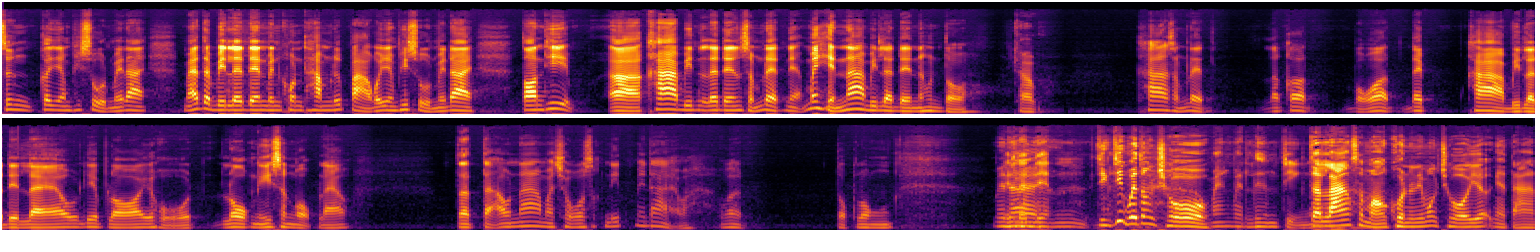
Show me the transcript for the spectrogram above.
ซึ่งก็ยังพิสูจน์ไม่ได้ แม้แต่บินลาเดนเป็นคนทำหรือเปล่าก็ยังพิสูจน์ไม่ได้ ตอนที่อ่าฆ่าบินลาเดนสำเร็จเนี่ยไม่เห็นหน้าบินลาเดนนะคุณโตครับ ฆ่าสำเร็จแล้วก็บอกว่าได้ฆ่าบินลาเดนแล้ว เรียบร้อยโหโลกนี้สงบแล้ว แต่แต่เอาหน้ามาโชว์สักนิดไม่ได้วะว่าตกลงไม่ได้บินลาเดนจริง ๆ ไม่ต้องโชว์แม่งเป็นเรื่องจริง จะล้างสมองคนอันนี้ต้องโชว์เยอะไงตาล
